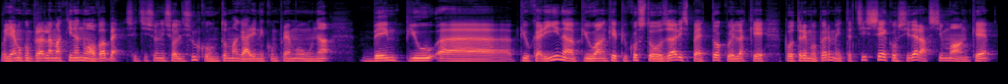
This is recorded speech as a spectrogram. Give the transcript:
Vogliamo comprare la macchina nuova? Beh, se ci sono i soldi sul conto, magari ne compriamo una ben più, eh, più, carina, più anche più costosa rispetto a quella che potremmo permetterci se considerassimo anche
